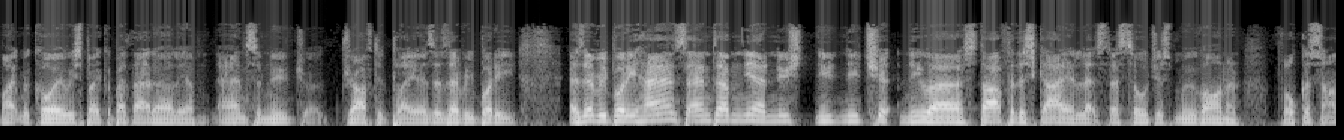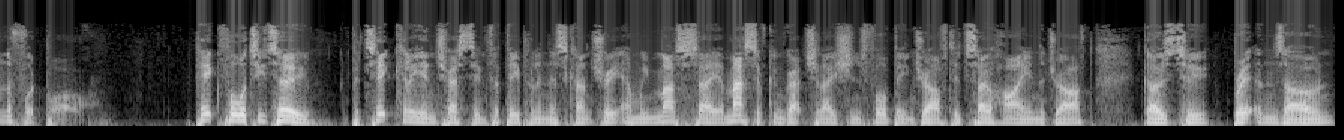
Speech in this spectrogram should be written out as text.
Mike McCoy. We spoke about that earlier, and some new dra- drafted players, as everybody, as everybody has. And um, yeah, new new new, ch- new uh, start for this guy. And let's let's all just move on and focus on the football. Pick 42 particularly interesting for people in this country, and we must say a massive congratulations for being drafted so high in the draft goes to Britain's own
